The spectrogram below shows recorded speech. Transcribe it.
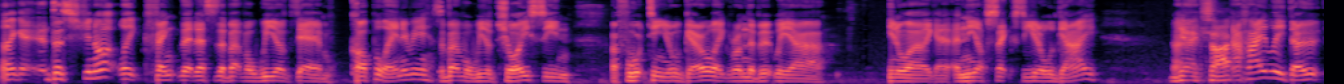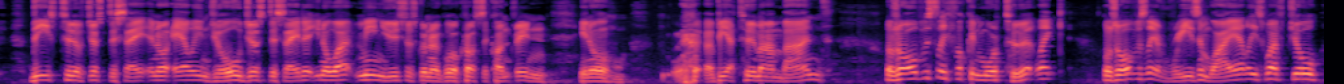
like does she not like think that this is a bit of a weird um, couple anyway? It's a bit of a weird choice seeing a 14 year old girl like run the boot with a you know a, like a, a near 60 year old guy Yeah, exactly. I highly doubt these two have just decided, you know, Ellie and Joel just decided, you know what, me and you just going to go across the country and, you know, be a two man band. There's obviously fucking more to it, like. There's obviously a reason why Ellie's with Joel,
